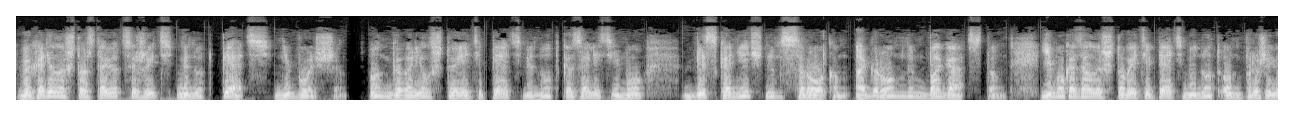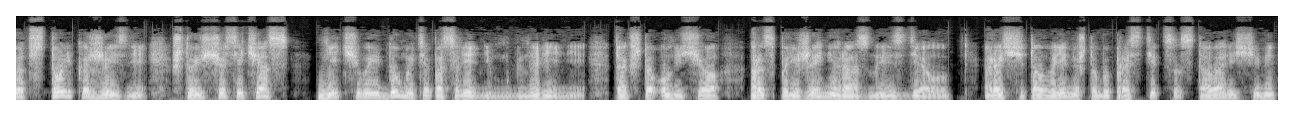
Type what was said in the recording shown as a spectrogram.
Выходило, что остается жить минут пять, не больше. Он говорил, что эти пять минут казались ему бесконечным сроком, огромным богатством. Ему казалось, что в эти пять минут он проживет столько жизней, что еще сейчас нечего и думать о последнем мгновении, так что он еще распоряжения разные сделал, рассчитал время, чтобы проститься с товарищами,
